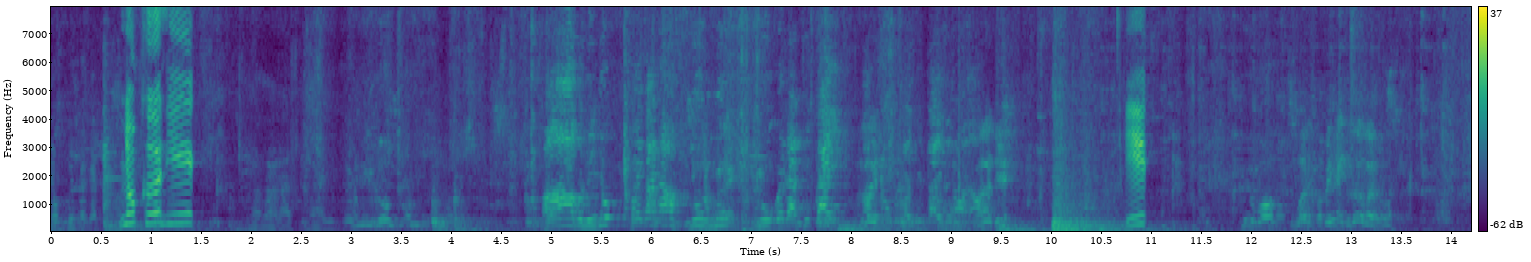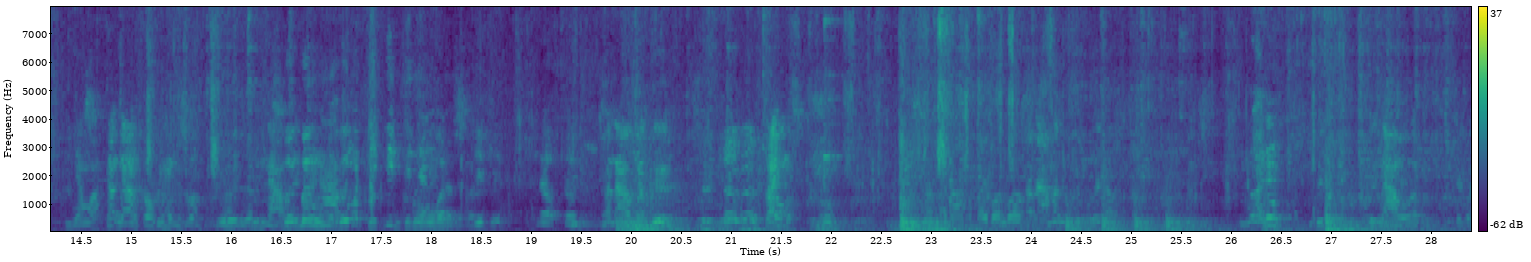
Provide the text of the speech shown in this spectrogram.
ยกขึ้นอีกมันมีลมอ่าวันนี้ยุบไปกันเอาอยู่อยู่อยู่ไปด้านที่ใต้เอาอยู่ไปด้านที่ใต้น้อยเอาเออดิอีกคือบ่มันเขาไปแห้งด้วยไปบ่ยังวะข้างงานเขาไปแห้งด้วยขึ้นหนาวเบิ้งเบิ้งหาเบิ้งมันติดดินติดยังหมดติดถ้าหนาวก็คือไปไปบอลบอลสนามมันอยู่เลยครับน้อยนึงขึ้นหนาวใช่ไหม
